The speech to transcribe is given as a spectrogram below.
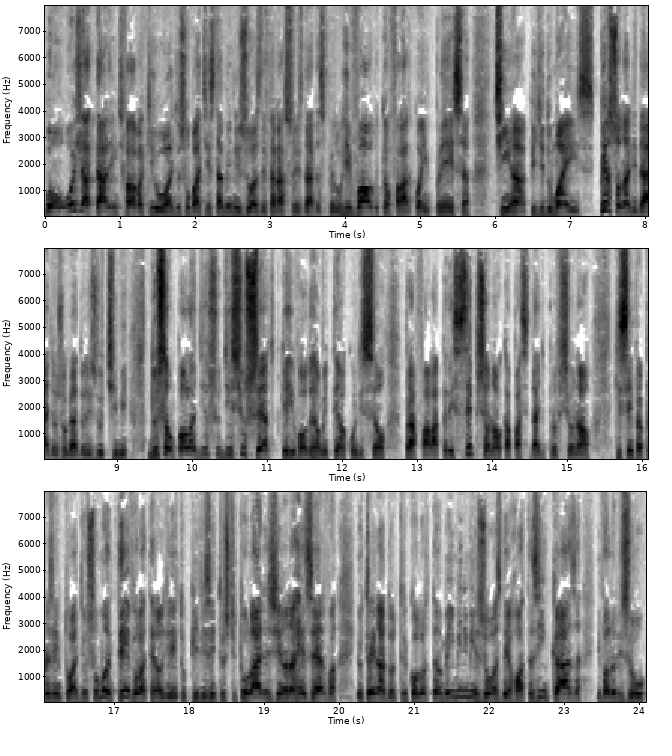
Bom, hoje à tarde a gente falava que o Adilson Batista amenizou as declarações dadas pelo Rivaldo, que ao falar com a imprensa tinha pedido mais personalidade aos jogadores do time do São Paulo. Adilson disse o certo, porque Rivaldo realmente tem uma condição para falar pela excepcional capacidade profissional que sempre apresentou. Adilson manteve o lateral direito Pires entre os titulares, Jean na reserva, e o treinador tricolor também minimizou as derrotas em casa e valorizou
